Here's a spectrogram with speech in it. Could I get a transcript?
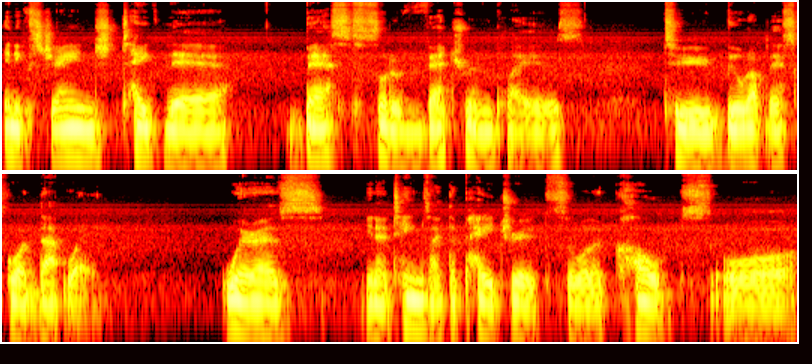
in exchange take their best sort of veteran players to build up their squad that way. Whereas, you know, teams like the Patriots or the Colts or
